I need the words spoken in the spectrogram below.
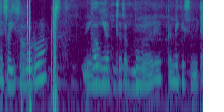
해서 이상으로 미니어처 작품을 끝내겠습니다.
